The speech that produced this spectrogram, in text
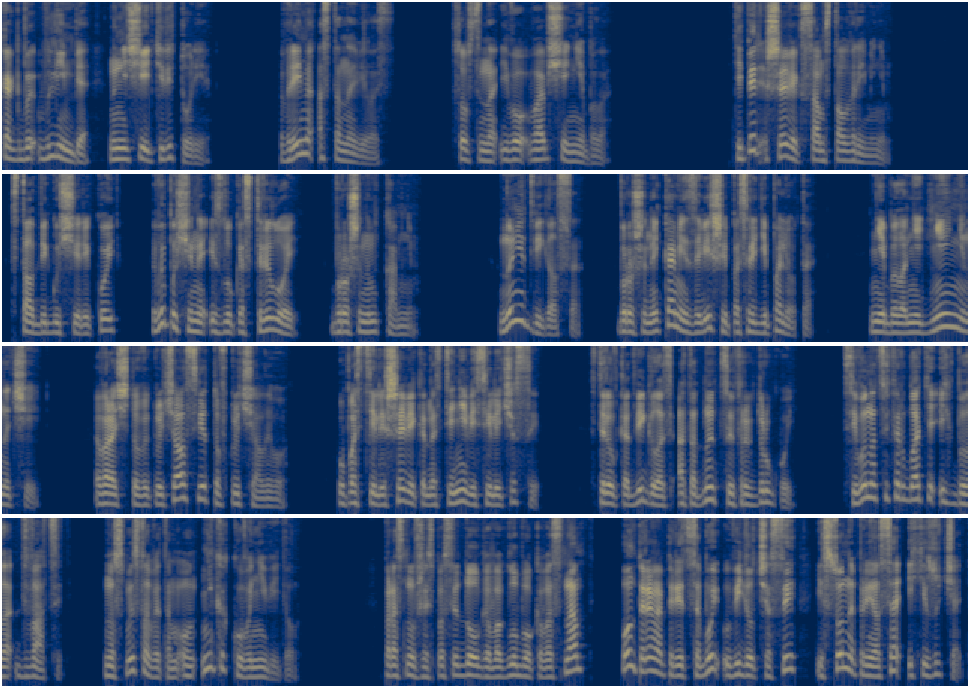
Как бы в лимбе, на ничьей территории. Время остановилось. Собственно, его вообще не было. Теперь Шевик сам стал временем. Стал бегущей рекой, выпущенной из лука стрелой, брошенным камнем. Но не двигался. Брошенный камень, зависший посреди полета. Не было ни дней, ни ночей. Врач то выключал свет, то включал его. У постели Шевика на стене висели часы. Стрелка двигалась от одной цифры к другой. Всего на циферблате их было 20, но смысла в этом он никакого не видел. Проснувшись после долгого глубокого сна, он прямо перед собой увидел часы и сонно принялся их изучать.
